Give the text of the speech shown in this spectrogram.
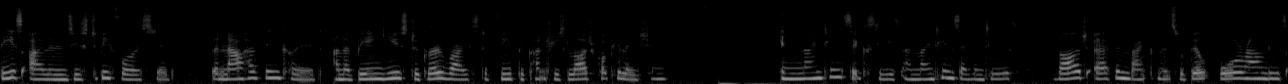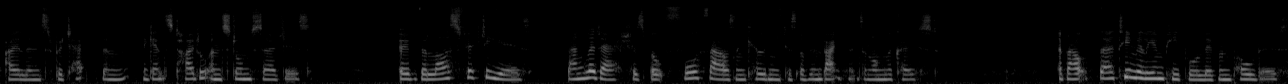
These islands used to be forested, but now have been cleared and are being used to grow rice to feed the country's large population. In the 1960s and 1970s, large earth embankments were built all around these islands to protect them against tidal and storm surges. Over the last 50 years, Bangladesh has built 4,000 kilometres of embankments along the coast. About 30 million people live in polders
